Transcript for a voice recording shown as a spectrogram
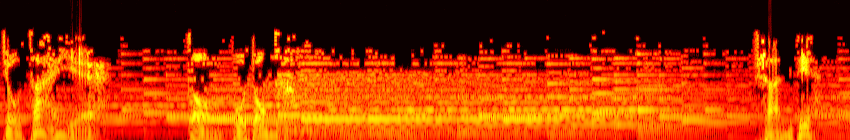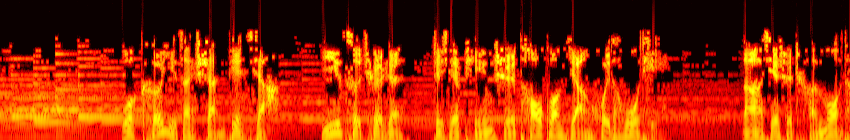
就再也走不动了。闪电，我可以在闪电下依次确认这些平时韬光养晦的物体，哪些是沉默的、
